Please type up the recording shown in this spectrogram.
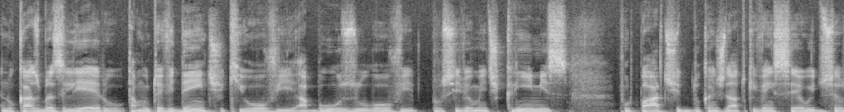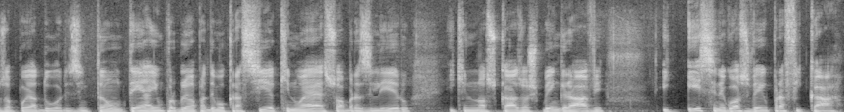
No caso brasileiro, está muito evidente que houve abuso, houve possivelmente crimes por parte do candidato que venceu e dos seus apoiadores. Então, tem aí um problema para a democracia que não é só brasileiro e que, no nosso caso, acho bem grave. E esse negócio veio para ficar,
